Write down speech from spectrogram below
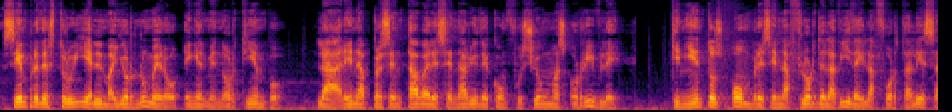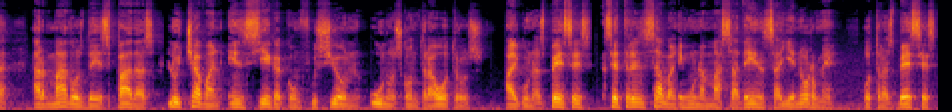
siempre destruía el mayor número en el menor tiempo. La arena presentaba el escenario de confusión más horrible, 500 hombres en la flor de la vida y la fortaleza, armados de espadas, luchaban en ciega confusión unos contra otros. Algunas veces se trenzaban en una masa densa y enorme, otras veces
